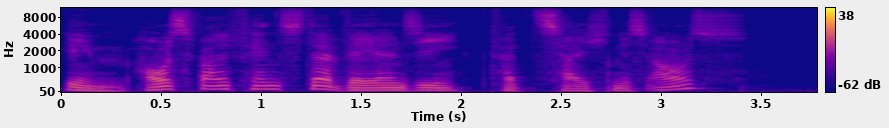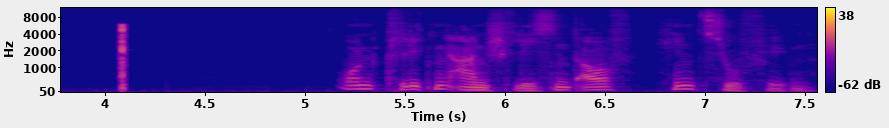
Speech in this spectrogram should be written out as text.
Im Auswahlfenster wählen Sie Verzeichnis aus und klicken anschließend auf Hinzufügen.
